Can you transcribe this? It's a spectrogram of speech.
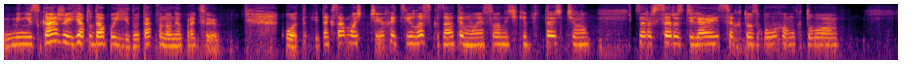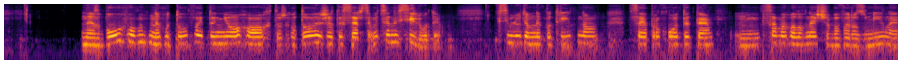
мені скаже, і я туди поїду. Так воно не працює. От, і так само ще хотіла сказати моє сонечки про те, що зараз все розділяється, хто з Богом, хто не з Богом, не готовий до нього, хто ж готовий жити серцем. І це не всі люди. Всім людям не потрібно це проходити. Саме головне, щоб ви розуміли,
